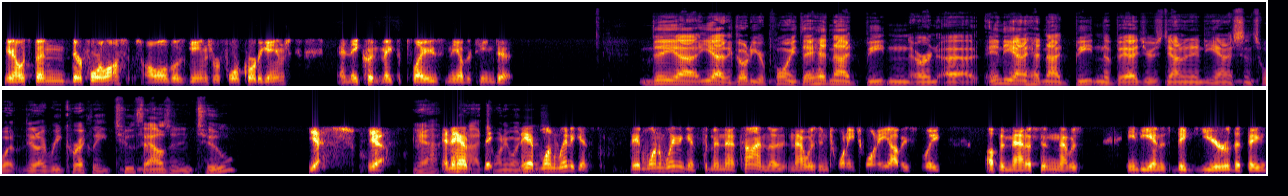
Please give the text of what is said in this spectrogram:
you know, it's been their four losses. All of those games were four quarter games, and they couldn't make the plays, and the other team did. They, uh, yeah, to go to your point, they had not beaten, or uh, Indiana had not beaten the Badgers down in Indiana since what? Did I read correctly? Two thousand and two. Yes. Yeah. Yeah. And they had they, they had one win against them. They had one win against them in that time, and that was in 2020. Obviously, up in Madison, that was Indiana's big year that they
